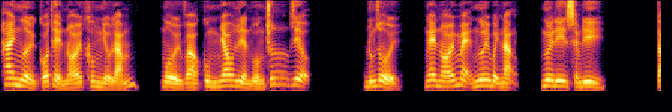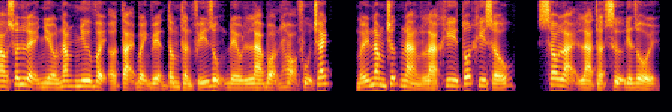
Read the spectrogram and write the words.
hai người có thể nói không nhiều lắm, ngồi vào cùng nhau liền uống chút rượu. Đúng rồi, nghe nói mẹ ngươi bệnh nặng, ngươi đi xem đi. Tào Xuân Lệ nhiều năm như vậy ở tại bệnh viện tâm thần phí dụng đều là bọn họ phụ trách, mấy năm trước nàng là khi tốt khi xấu, sau lại là thật sự điên rồi.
